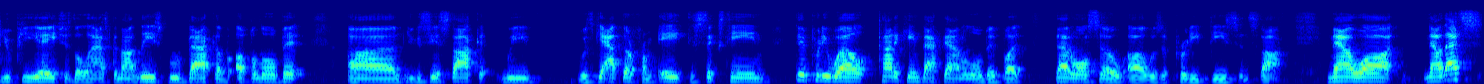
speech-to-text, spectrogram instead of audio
UPH is the last but not least. Moved back up up a little bit. Uh, you can see a stock we was gapped up from 8 to 16. Did pretty well. Kind of came back down a little bit, but that also uh, was a pretty decent stock. Now, uh, now that's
